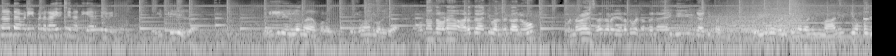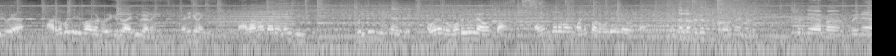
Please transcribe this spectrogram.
മൂന്നാം തവണയും പിണറായി വിജയൻ അധികാരത്തിൽ വരുന്നു. ഒരിക്കലും ഇല്ല ഒരിക്കലും ഞാൻ പറയും. സ്പഷ്ടമായിട്ട് പറയുക ഒന്നാം തവണ അടുത്ത അഞ്ച് വർഷക്കാലവും പിണറായി സർക്കാർ ഇടതുപക്ഷം തന്നെ ഈ രാജ്യം പറ്റും ഒരു കിലോ വെളിക്കുന്ന വേണ്ടി നാനൂറ്റി അമ്പത് രൂപയാണ് അറുപത് രൂപ വേണം. ഒരു കിലോ അരി വേണമെങ്കിൽ മേടിക്കണമെങ്കിൽ. സാധാരണക്കാരെ എങ്ങനെ ജീവിക്കും? ഒരിക്കലും ജീവിക്കാനില്ല. അതുപോലെ റോഡുകളുടെ അവസ്ഥ. ഭയങ്കരമായി മടുപ്പാണ് റോഡുകളുടെ അവസ്ഥ. എന്തെല്ലാം വികസന പ്രവർത്തനങ്ങൾ ഇവിടുത്തെ പിന്നെ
